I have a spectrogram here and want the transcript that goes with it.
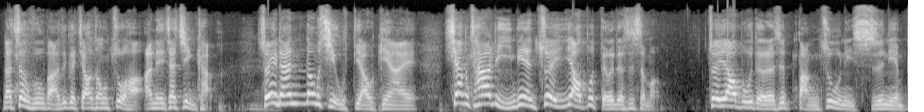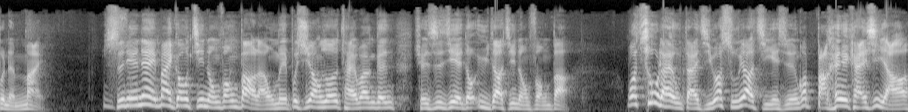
那政府把这个交通做好，啊，你再进港。所以呢，东西有条件。像它里面最要不得的是什么？最要不得的是绑住你十年不能卖，十年内卖空金融风暴了。我们也不希望说台湾跟全世界都遇到金融风暴。我出来有代志，我需要钱的时候，我白黑开始啊，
